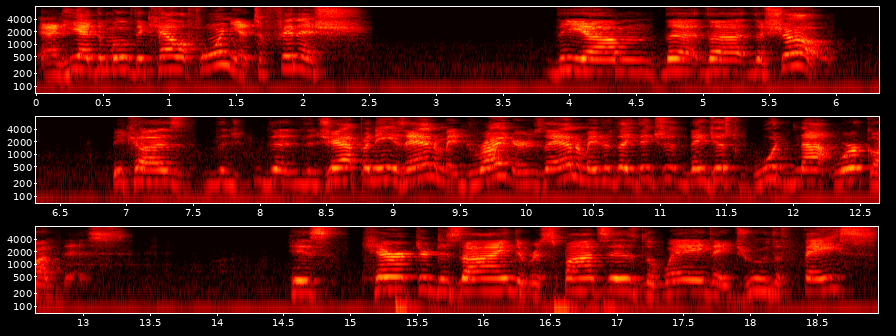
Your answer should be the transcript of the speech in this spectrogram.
And he had to move to California to finish the um the the, the show because the, the the Japanese anime writers, the animators, they they just, they just would not work on this. His character design, the responses, the way they drew the face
